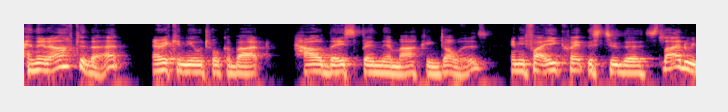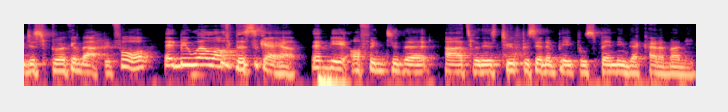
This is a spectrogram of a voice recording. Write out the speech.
And then after that, Eric and Neil talk about how they spend their marketing dollars. And if I equate this to the slide we just spoke about before, they'd be well off the scale. They'd be off into the parts where there's 2% of people spending that kind of money.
